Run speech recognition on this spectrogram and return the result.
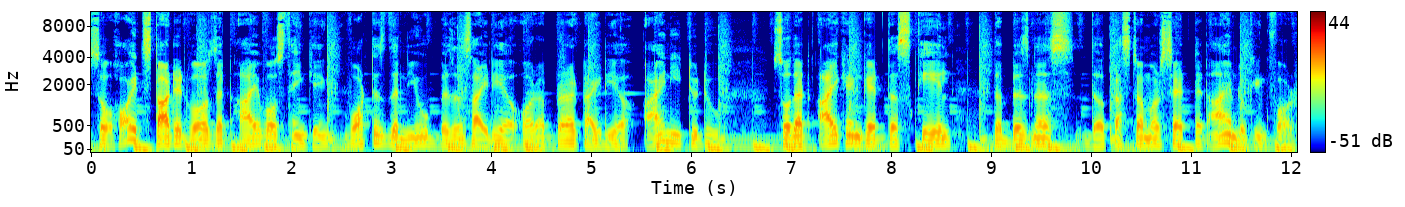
So, how it started was that I was thinking, what is the new business idea or a product idea I need to do so that I can get the scale, the business, the customer set that I am looking for.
